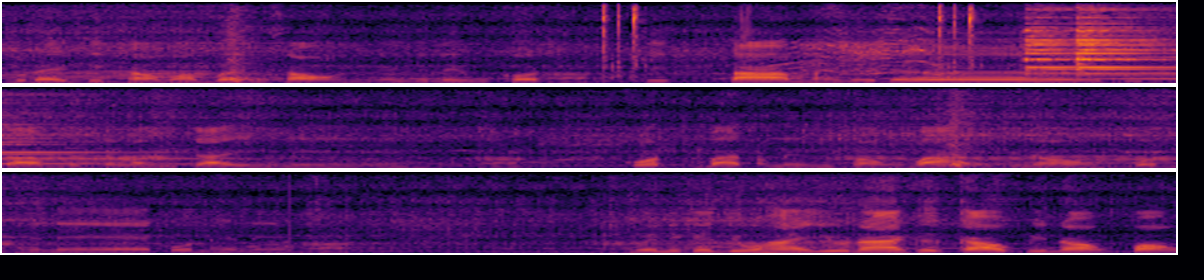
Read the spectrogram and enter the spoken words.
ผู้ใดที่เข้ามาเบิ่งซ่องนี่ก็อย่าลืมกดติดตามให้หน่อยเด้อติดตามเป็นกำลังใจให้แหน่กดบัตรหนึ่งสองบาทพี่น้องกดให้แหน่กดให้แหน่เมื่อนี้ก็อยู่ไฮอยู่หน้าคือเก่าพี่น้องป้อง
